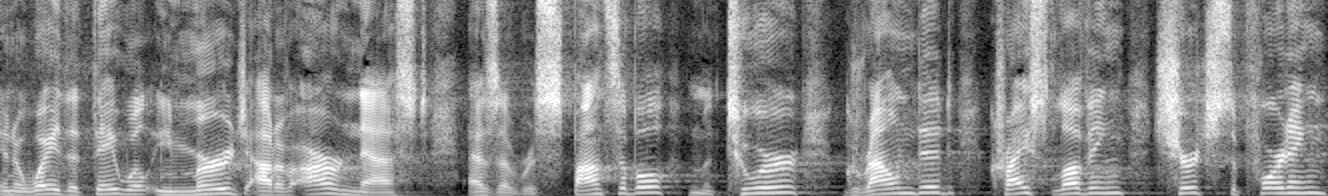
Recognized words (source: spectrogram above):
in a way that they will emerge out of our nest as a responsible, mature, grounded, Christ loving, church supporting,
